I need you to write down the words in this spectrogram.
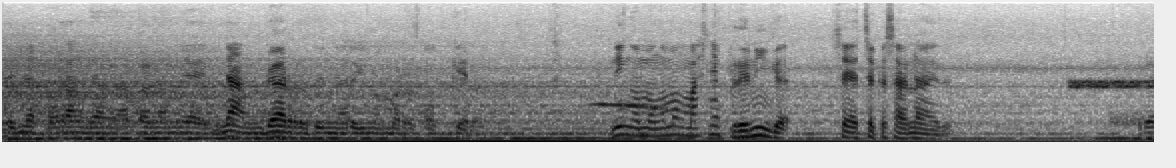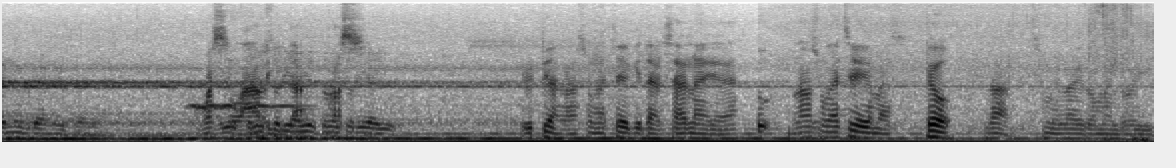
banyak orang yang apa namanya nyanggar tuh nyari nomor togel ini ngomong-ngomong masnya berani nggak saya ajak ke sana itu berani berani berani Mas lari tak, Mas. Yaudah langsung aja kita ke sana ya. Yuk, langsung aja ya Mas. Yuk. Nah, Bismillahirrahmanirrahim.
